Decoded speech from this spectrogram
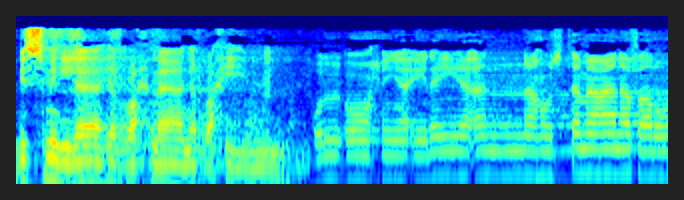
بسم الله الرحمن الرحيم. قل أوحي إلي أنه استمع نفر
